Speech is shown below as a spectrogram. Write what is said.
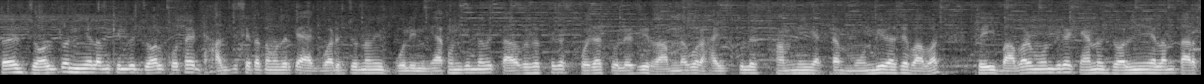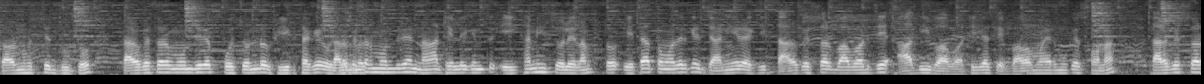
তবে জল তো নিয়ে এলাম, কিন্তু জল কোথায় ঢালছি সেটা তোমাদেরকে একবারের জন্য আমি বলিনি। এখন কিন্তু আমি তারকেশ্বর থেকে সোজা চলে এসেছি রামনগর হাই স্কুলের সামনেই একটা মন্দির আছে বাবার। তো এই বাবার মন্দিরে কেন জল নিয়ে এলাম? তার কারণ হচ্ছে দুটো। তারকেশ্বর মন্দিরে প্রচণ্ড ভিড় থাকে তারকেশ্বর মন্দিরে না ঠেলে কিন্তু এইখানেই চলে এলাম। তো এটা তোমাদেরকে জানিয়ে রাখি, তারকেশ্বর বাবার যে আদি বাবা, ঠিক আছে? বাবা মায়ের মুখে শোনা তারকেশ্বর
